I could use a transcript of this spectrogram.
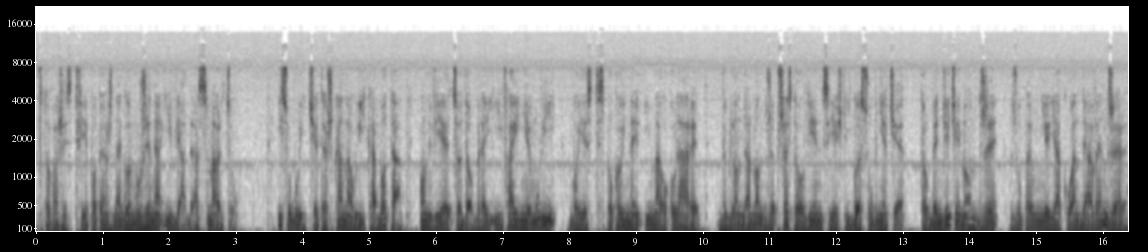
w towarzystwie potężnego murzyna i wiadra smalcu. I subujcie też kanał i kabota, on wie co dobre i fajnie mówi, bo jest spokojny i ma okulary, wygląda mądrze przez to więc jeśli go subniecie, to będziecie mądrzy, zupełnie jak Wandy Avenger,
